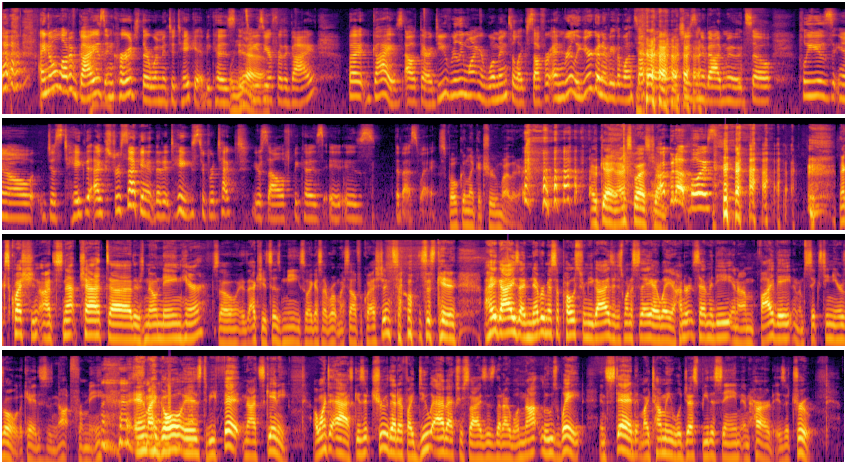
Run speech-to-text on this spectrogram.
I know a lot of guys encourage their women to take it because Well, yeah. it's easier for the guy. But guys out there, do you really want your woman to like suffer? And really, you're going to be the one suffering when she's in a bad mood. So please, you know, just take the extra second that it takes to protect yourself because it is the best way. Spoken like a true mother. okay, next question. Wrap it up, boys. Next question on Snapchat. Uh, there's no name here, so it, actually it says me. So I guess I wrote myself a question. So it's just kidding. Hey guys, I've never missed a post from you guys. I just want to say I weigh 170 and I'm 5'8 and I'm 16 years old. Okay, this is not for me. and my goal is to be fit, not skinny. I want to ask: Is it true that if I do ab exercises, that I will not lose weight? Instead, my tummy will just be the same and hard. Is it true?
